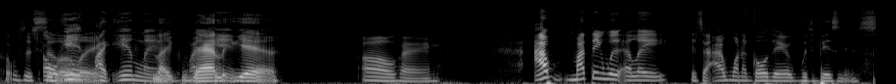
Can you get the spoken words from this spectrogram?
Culver City oh, in, like inland. Like, like valley, in. yeah. Oh, okay. I my thing with LA is that I want to go there with business.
